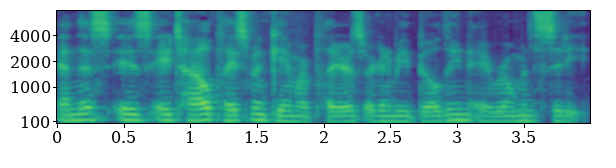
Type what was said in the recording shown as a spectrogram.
And this is a tile placement game where players are going to be building a Roman city.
